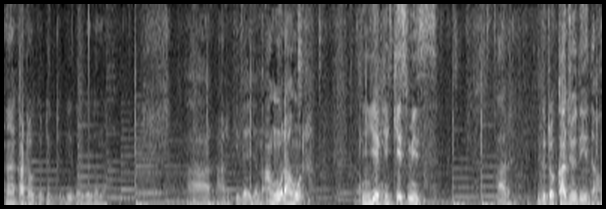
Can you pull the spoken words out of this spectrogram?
হ্যাঁ কাটো কেটে একটু দিয়ে দাও বেদনা না আর আর কি দেয় জানো আঙুর আঙুর। ইয়ে কি কিশমিশ আর দুটো কাজু দিয়ে দাও।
